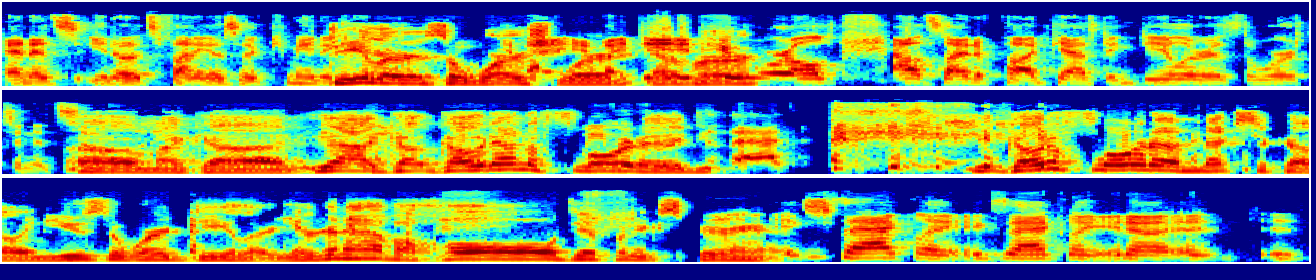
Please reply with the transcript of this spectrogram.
and it's you know it's funny as a communicator. Dealer is the worst in my, word in my ever. world outside of podcasting. Dealer is the worst, and it's so oh my god, yeah. Go go down to Florida. To that. you go to Florida and Mexico and use the word dealer. You're going to have a whole different experience. Exactly, exactly. You know, it, it,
